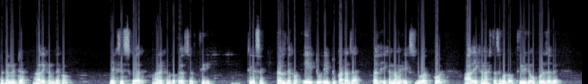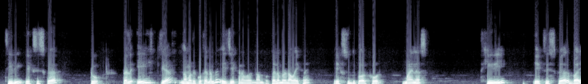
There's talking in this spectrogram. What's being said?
এখানে এটা, আর এখানে দেখো এক্স স্কোয়ার আর এখানে কত আছে? থ্রি ঠিক আছে? তাহলে দেখো এই টু এই টু কাটা যায়, তাহলে এখানে নামে এক্স টু পাওয়ার ফোর আর এখানে আসতে আসতেছে কত? থ্রিটা উপরে যাবে। থ্রি এক্স স্কোয়ার টু তাহলে এইটা আমাদের কোথায় নামবে? এই যে এখানে আমরা নামবো। তাহলে আমরা নামা এখানে X to the power four minus three X square by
